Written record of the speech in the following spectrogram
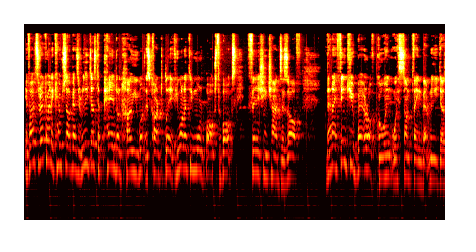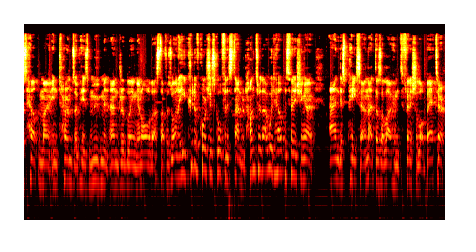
If I was to recommend a counter style, guys, it really does depend on how you want this card to play. If you want it to be more box to box, finishing chances off, then I think you're better off going with something that really does help him out in terms of his movement and dribbling and all of that stuff as well. Now, you could, of course, just go for the standard hunter. That would help his finishing out and his pace out, and that does allow him to finish a lot better.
